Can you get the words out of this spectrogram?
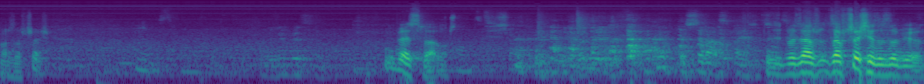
Można wcześniej. Nie wysłał. Bo za, za wcześnie to zrobiłem.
